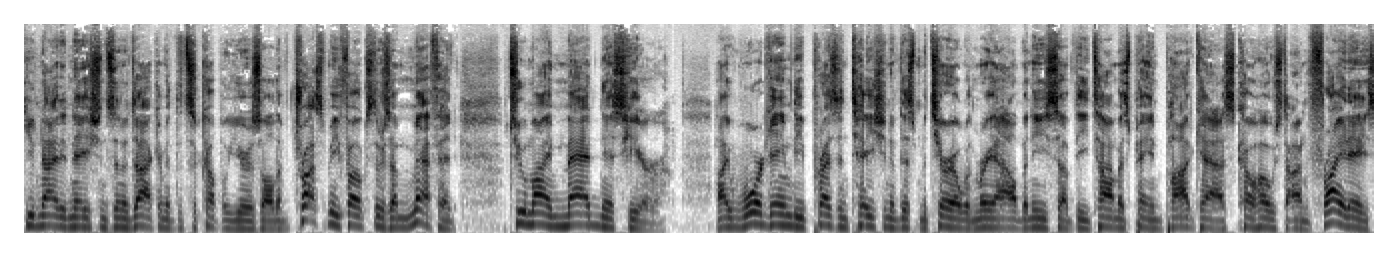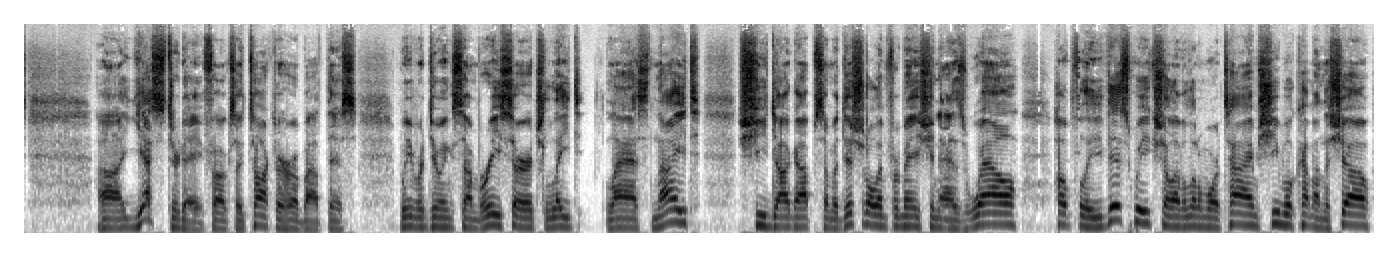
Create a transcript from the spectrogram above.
United Nations in a document that's a couple years old. And trust me, folks, there's a method to my madness here. I wargamed the presentation of this material with Maria Albanese of the Thomas Paine podcast, co host on Fridays. Uh, yesterday, folks, I talked to her about this. We were doing some research late last night. She dug up some additional information as well. Hopefully, this week she'll have a little more time. She will come on the show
